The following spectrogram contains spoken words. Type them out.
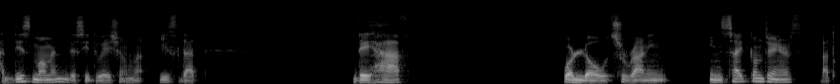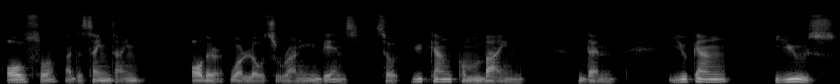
at this moment, the situation is that they have workloads running inside containers, but also at the same time, other workloads running in VMs. So you can combine them. You can use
